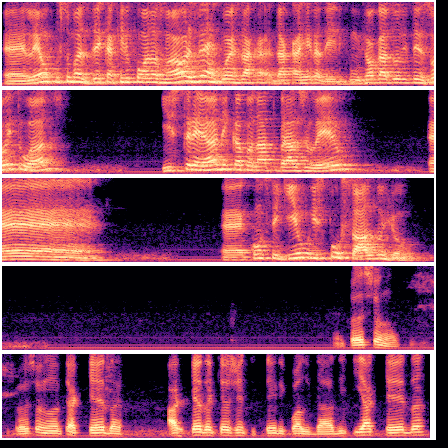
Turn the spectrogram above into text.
É, Leão costuma dizer que aquilo foi uma das maiores vergonhas da, da carreira dele. Um jogador de 18 anos, estreando em Campeonato Brasileiro, é, é, conseguiu expulsá-lo do jogo. Impressionante. Impressionante. A queda, a queda que a gente tem de qualidade e a queda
